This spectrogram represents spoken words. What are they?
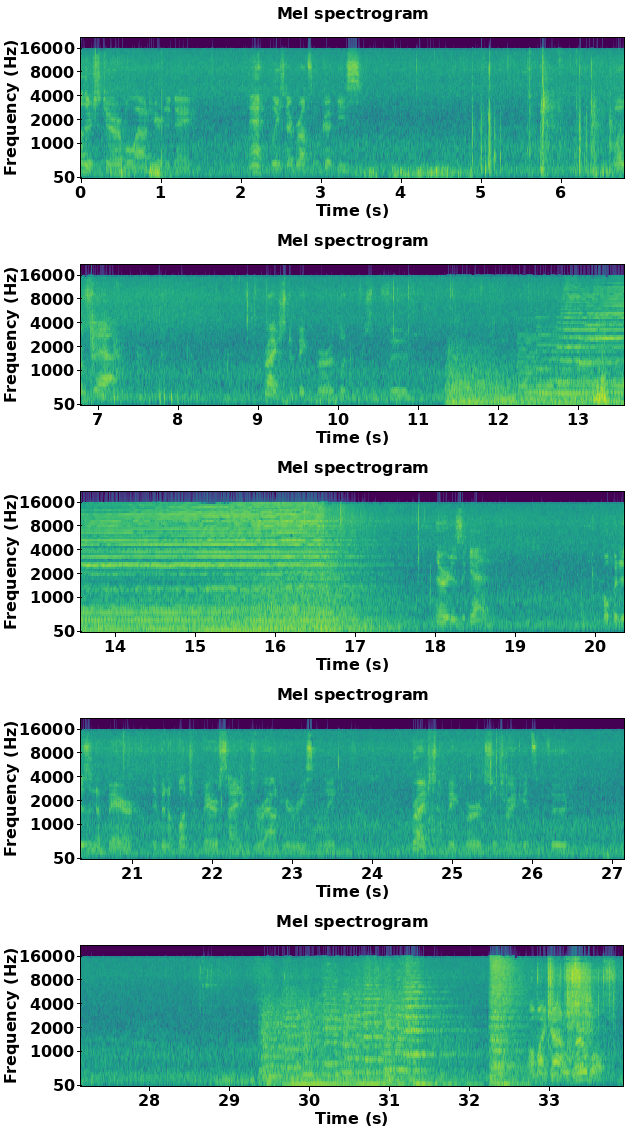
weather's terrible out here today. Eh, at least I brought some cookies. What was that? Probably just a big bird looking for some food. There it is again. Hope it isn't a bear. There've been a bunch of bear sightings around here recently. Probably just a big bird still trying to get some food. Oh my god, a werewolf!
